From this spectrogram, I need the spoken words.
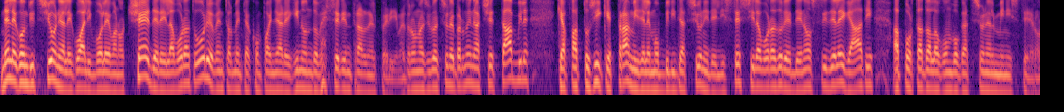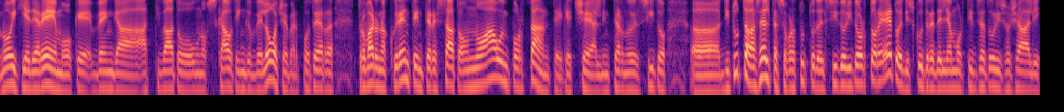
né le condizioni alle quali volevano cedere i lavoratori o eventualmente accompagnare chi non dovesse rientrare nel perimetro. Una situazione per noi inaccettabile che ha fatto sì che tramite le mobilitazioni degli stessi lavoratori e dei nostri delegati ha portato alla convocazione al Ministero. Noi chiederemo che venga attivato uno scouting veloce per poter trovare un acquirente interessato a un know-how importante che c'è all'interno del sito eh, di tutta la Selta e soprattutto del sito di Tortoreto e discutere degli ammortizzatori sociali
